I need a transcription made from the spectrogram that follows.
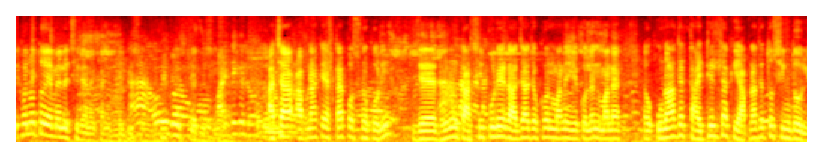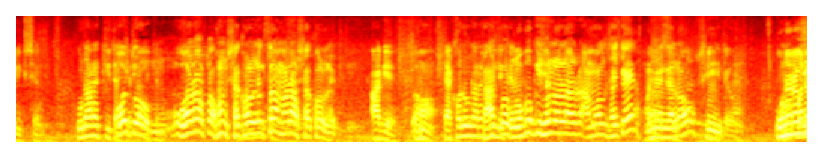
এখনও তো এমএলএ ছিলেন এখানে। আচ্ছা আপনাকে একটা প্রশ্ন করি যে ধরুন কাশীপুরের রাজা যখন মানে ইয়ে করলেন মানে উনাদের টাইটেলটা কি? আপনাদের তো সিংদেও লিখছেন। উনারা কি ওই তো ওরা তখন শেখর লিখতো আমরা শেখর লিখতি। আগে? হ্যাঁ। এখন উনারা কি তারপর আমল থেকে হয়ে গেল সিং ওনারাও মানে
